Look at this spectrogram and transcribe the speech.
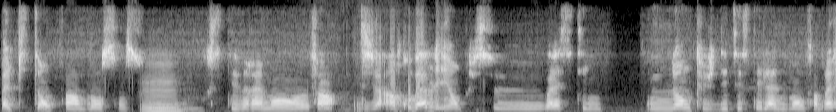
palpitant, enfin dans le sens où mm. c'était vraiment, euh, enfin déjà improbable et en plus, voilà, c'était une, une, langue que je détestais l'allemand. Enfin bref,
